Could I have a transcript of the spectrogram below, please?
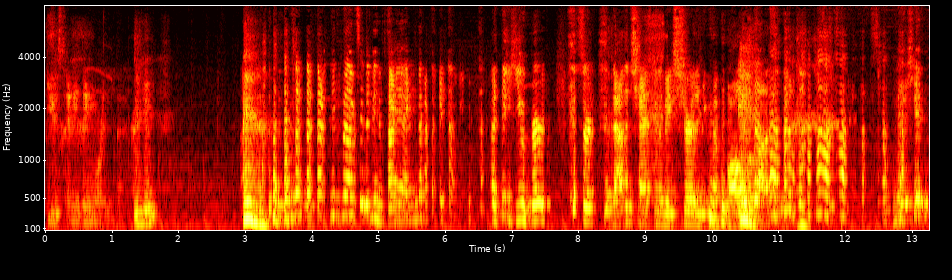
used anything more than that. Mm-hmm. Not to be a I, fan. I think you heard. Sir, now the chat's going to make sure that you have all the possibilities. Make it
